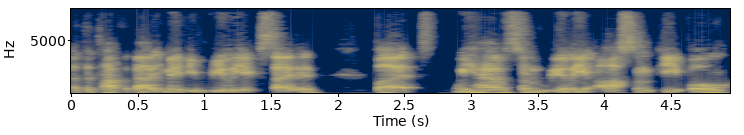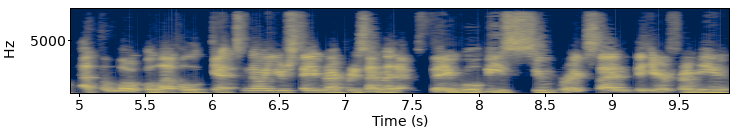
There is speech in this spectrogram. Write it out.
at the top of ballot you may be really excited but we have some really awesome people at the local level. Get to know your state representatives. They will be super excited to hear from you.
